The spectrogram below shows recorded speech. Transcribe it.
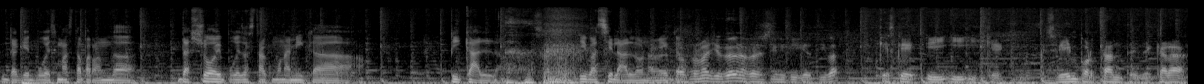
de que poguéssim estar parlant de- d'això i pogués estar com una mica picant-la i vacilant-la una De mica. todas formas, yo creo que una cosa significativa que es que, y, y- y que sería importante de cara,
